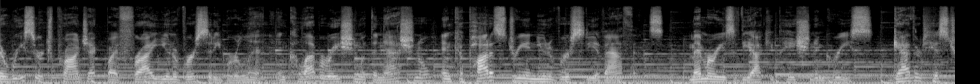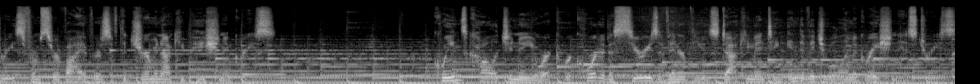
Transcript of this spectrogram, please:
a research project by Freie University Berlin in collaboration with the National and Kapodistrian University of Athens, Memories of the Occupation in Greece, gathered histories from survivors of the German occupation in Greece. Queens College in New York recorded a series of interviews documenting individual immigration histories.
